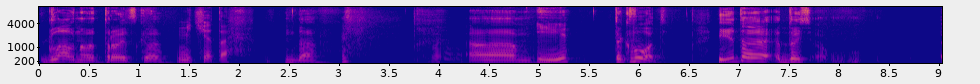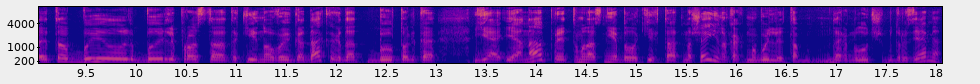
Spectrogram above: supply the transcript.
главного Троицкого. Мечета. Да. Ам, И... Так вот, и это, то есть, это был, были просто такие новые года, когда был только я и она, при этом у нас не было каких-то отношений, но как мы были там, наверное, лучшими друзьями,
